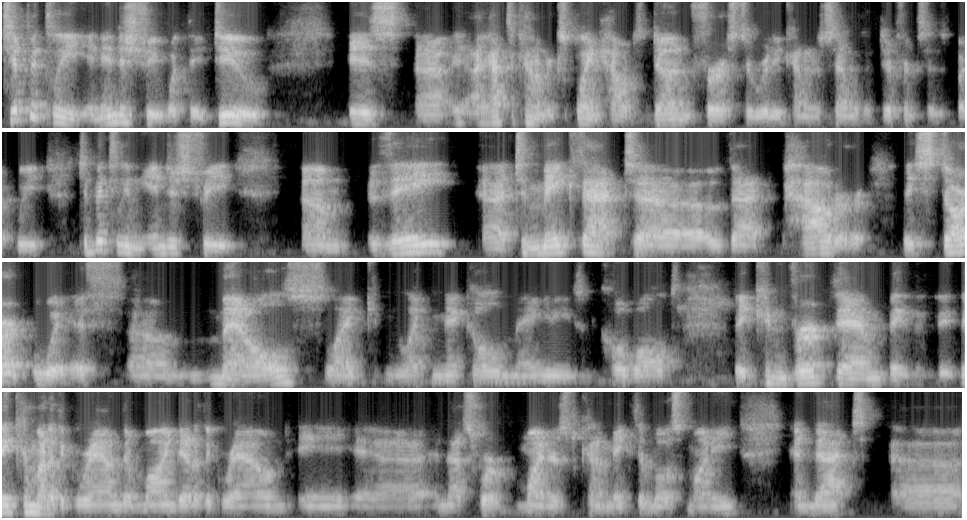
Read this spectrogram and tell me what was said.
typically in industry, what they do is uh, I have to kind of explain how it's done first to really kind of understand what the difference is. But we typically in the industry, um, they uh, to make that uh, that powder, they start with um, metals like like nickel, manganese, and cobalt. They convert them. They, they come out of the ground. They're mined out of the ground, and, uh, and that's where miners kind of make their most money. And that, uh,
